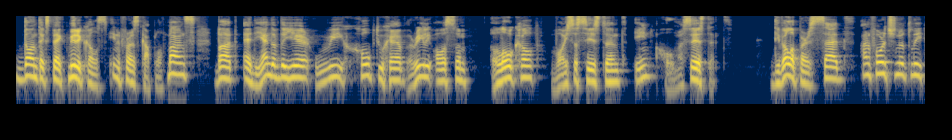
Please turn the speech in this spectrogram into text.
Don't expect miracles in first couple of months, but at the end of the year we hope to have really awesome local voice assistant in Home Assistant. Developers said, unfortunately,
